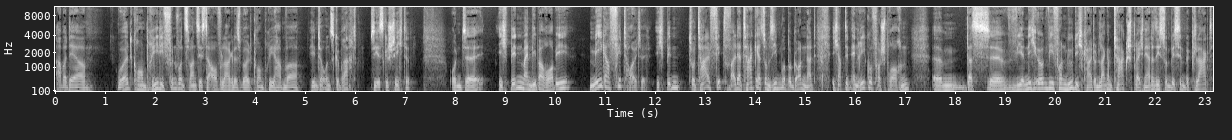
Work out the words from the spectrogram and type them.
Aber der World Grand Prix, die 25. Auflage des World Grand Prix haben wir hinter uns gebracht. Sie ist Geschichte. Und äh, ich bin, mein lieber Robby, mega fit heute. Ich bin total fit, weil der Tag erst um 7 Uhr begonnen hat. Ich habe dem Enrico versprochen, ähm, dass äh, wir nicht irgendwie von Müdigkeit und langem Tag sprechen. Er hatte sich so ein bisschen beklagt,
